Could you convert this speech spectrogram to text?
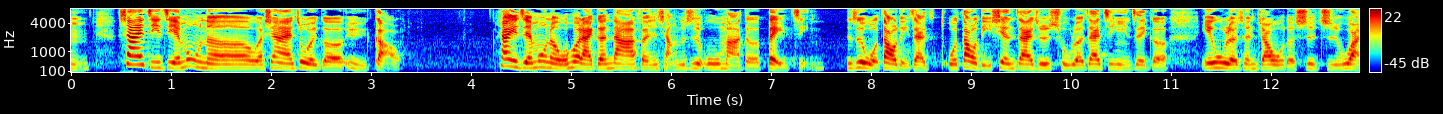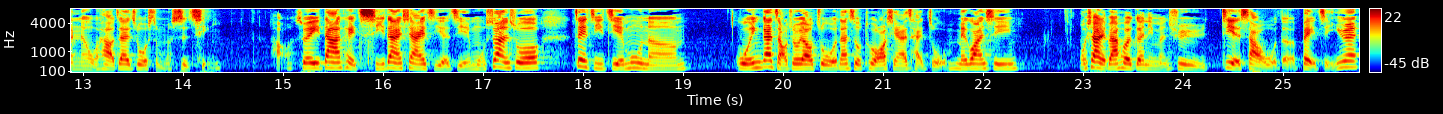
嗯，下一集节目呢，我先来做一个预告。下一集节目呢，我会来跟大家分享，就是乌马的背景，就是我到底在，我到底现在就是除了在经营这个业务人生教我的事之外呢，我还有在做什么事情？好，所以大家可以期待下一集的节目。虽然说这集节目呢，我应该早就要做，但是我拖到现在才做，没关系。我下礼拜会跟你们去介绍我的背景，因为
